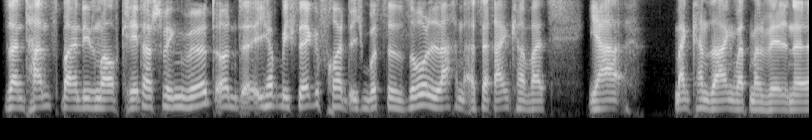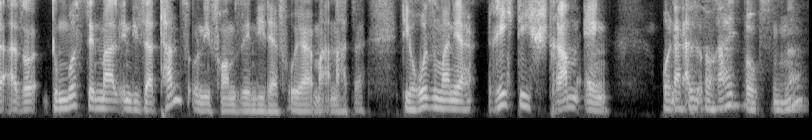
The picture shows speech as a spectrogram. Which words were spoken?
sein Tanzbein diesmal auf Kreta schwingen wird. Und äh, ich habe mich sehr gefreut. Ich musste so lachen, als er reinkam, weil ja, man kann sagen, was man will. Ne? Also du musst den mal in dieser Tanzuniform sehen, die der früher immer anhatte. Die Hosen waren ja richtig stramm eng. Und das also, sind so Reitbuchsen, ne?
